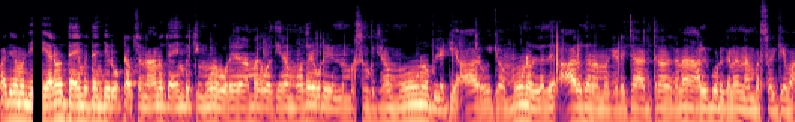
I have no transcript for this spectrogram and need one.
பார்த்தீங்கன்னா வந்து இரநூத்தி ஐம்பத்தஞ்சு ரூட் ஆப்ஷன் நானூற்றி ஐம்பத்தி மூணு உடைய நமக்கு பார்த்தீங்கன்னா முதல் கூடிய நம்பர்ஸ்னு பார்த்தீங்கன்னா மூணு இல்லாட்டி ஆறு ஓகேவா மூணு உள்ளது ஆறு தான் நமக்கு கிடைச்சா அடுத்த நாளுக்கான ஆல் போர்டுக்கான நம்பர்ஸ் ஓகேவா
